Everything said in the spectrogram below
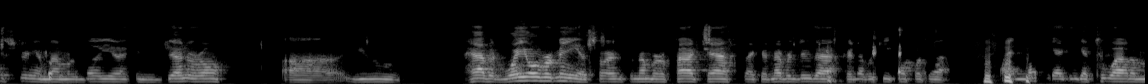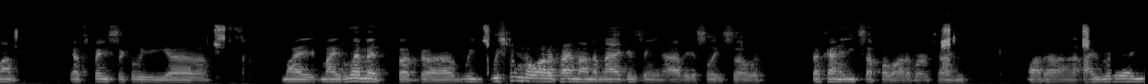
history and memorabilia in general. Uh, you have it way over me as far as the number of podcasts. I could never do that. Could never keep up with that. I'm lucky I can get two out a month. That's basically uh, my my limit. But uh, we we spend a lot of time on the magazine, obviously, so it, that kind of eats up a lot of our time. But uh, I really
